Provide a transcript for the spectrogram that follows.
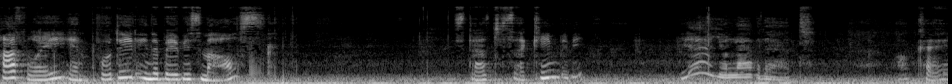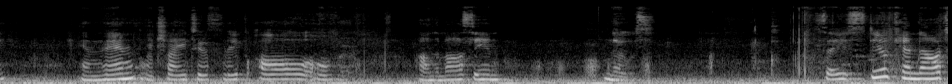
halfway and put it in the baby's mouth. Start sucking, baby. Yeah, you love that. Okay. And then we try to flip all over on the mouth and nose. It still cannot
